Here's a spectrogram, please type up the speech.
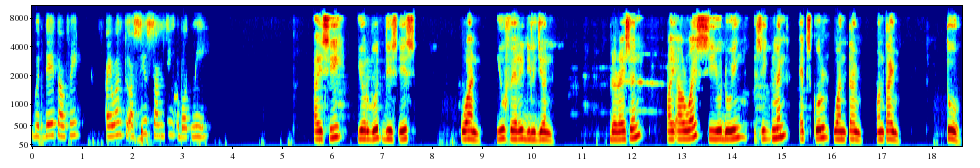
Good day, Taufik. I want to ask you something about me. I see your good this is one. You very diligent. The reason I always see you doing assignment at school one time on time. Two.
